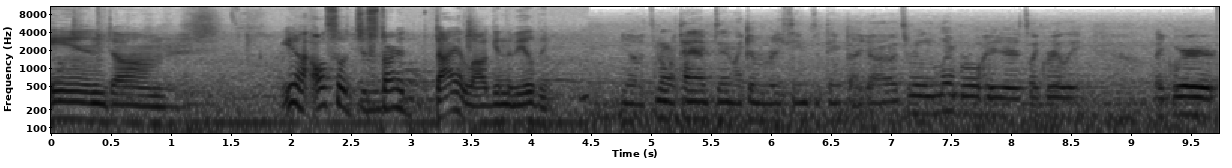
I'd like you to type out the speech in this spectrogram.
and um, you know also just start a dialogue in the building. You know, it's Northampton. Like everybody seems to think like, oh, it's really liberal here. It's like really, like we're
